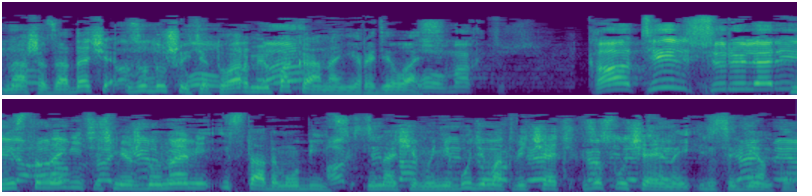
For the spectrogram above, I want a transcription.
Наша задача – задушить эту армию, пока она не родилась. Не становитесь между нами и стадом убийц, иначе мы не будем отвечать за случайные инциденты.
